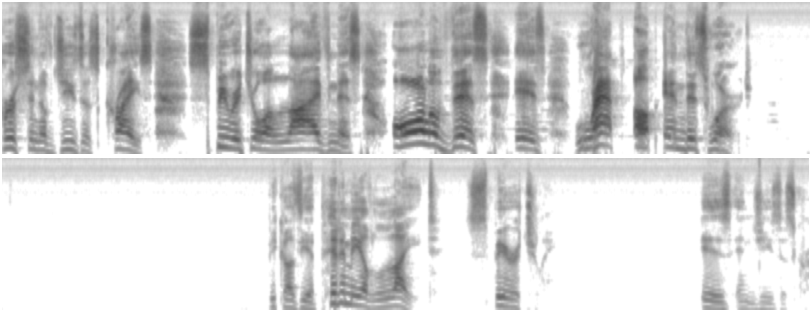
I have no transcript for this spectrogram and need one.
person of Jesus Christ, spiritual aliveness. All of this is wrapped up in this word. Because the epitome of light spiritually is in Jesus Christ.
